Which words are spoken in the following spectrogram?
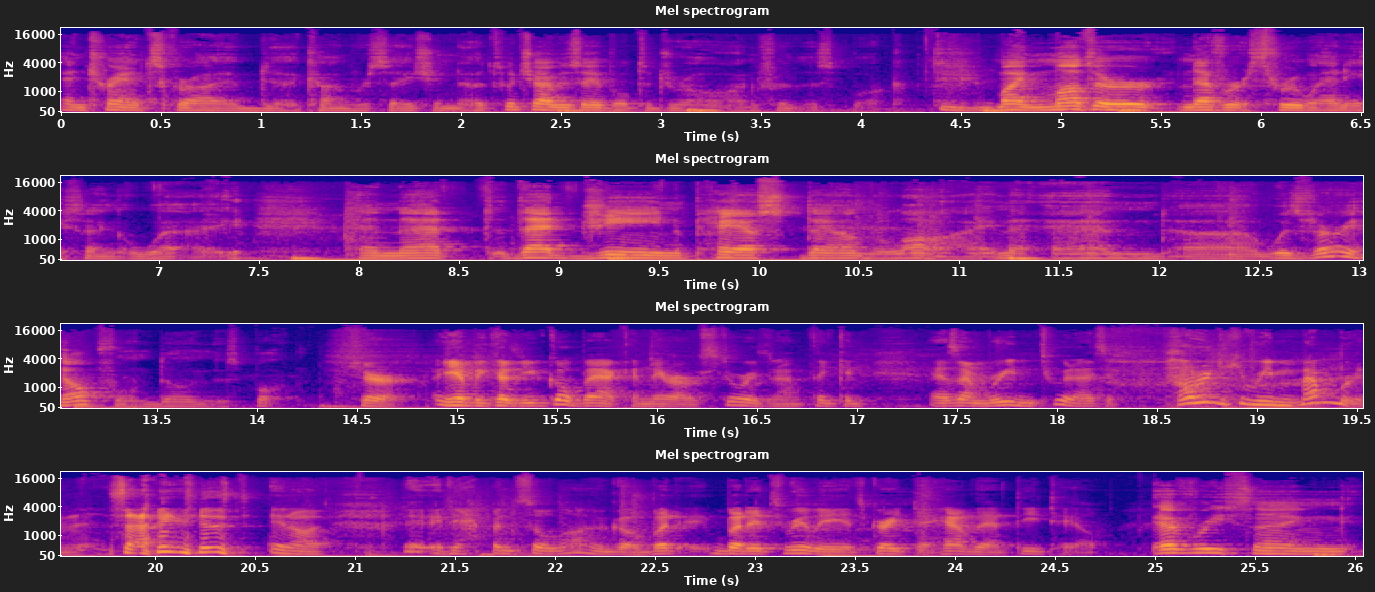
and transcribed uh, conversation notes, which I was able to draw on for this book. Mm-hmm. My mother never threw anything away, and that that gene passed down the line and uh, was very helpful in doing this book. Sure. Yeah, because you go back and there are stories, and I'm thinking as I'm reading through it, I said, "How did he remember this?" I mean, just, you know, it happened so long ago. But but it's really it's great to have that detail everything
